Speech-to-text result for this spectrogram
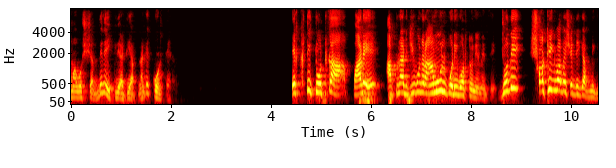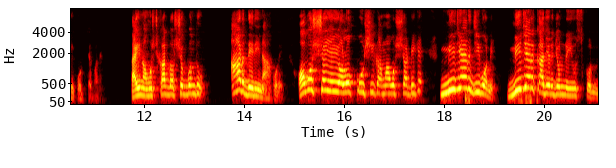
অমাবস্যার দিন এই ক্রিয়াটি আপনাকে করতে হবে। একটি টোটকা পারে আপনার জীবনের আমূল পরিবর্তন এনে দিতে যদি সঠিকভাবে সেটিকে আপনি কি করতে পারেন। তাই নমস্কার দর্শক বন্ধু, আর দেরি না করে অবশ্যই এই অলক কৌশিক অমাবস্যাটিকে নিজের জীবনে, নিজের কাজের জন্য ইউজ করুন।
